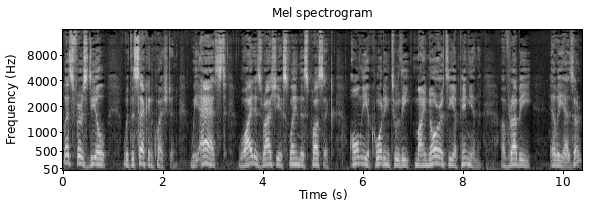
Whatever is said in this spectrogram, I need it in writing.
Let's first deal with the second question. We asked, why does Rashi explain this pasuk only according to the minority opinion of Rabbi Eliezer?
